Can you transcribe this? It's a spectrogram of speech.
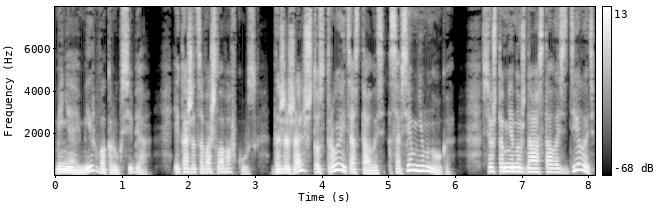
меняя мир вокруг себя и, кажется, вошла во вкус. Даже жаль, что строить осталось совсем немного. Все, что мне нужно осталось сделать,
